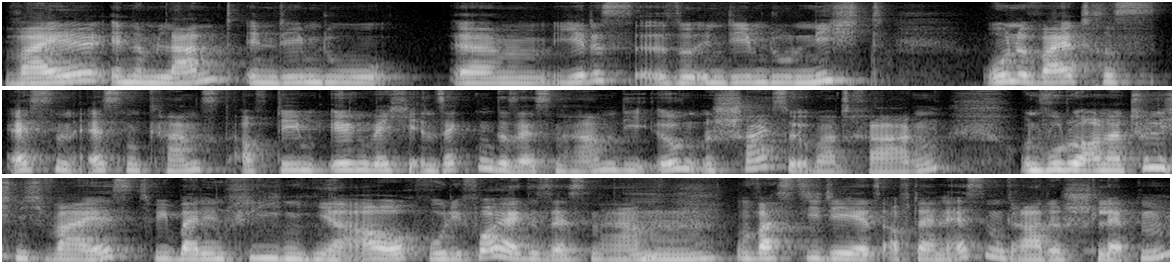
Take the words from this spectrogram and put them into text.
Weil in einem Land, in dem du ähm, jedes, also in dem du nicht ohne weiteres Essen essen kannst, auf dem irgendwelche Insekten gesessen haben, die irgendeine Scheiße übertragen und wo du auch natürlich nicht weißt, wie bei den Fliegen hier auch, wo die vorher gesessen haben mhm. und was die dir jetzt auf dein Essen gerade schleppen,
